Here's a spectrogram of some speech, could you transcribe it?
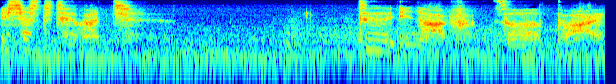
it's just too much. Too enough. So that's why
